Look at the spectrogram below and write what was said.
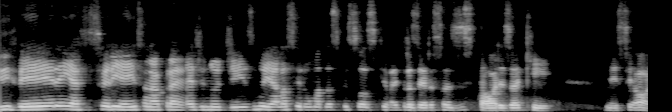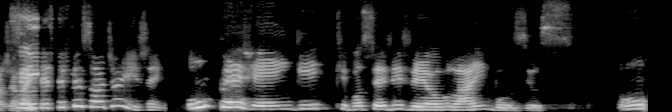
viverem essa experiência na praia de nudismo e ela ser uma das pessoas que vai trazer essas histórias aqui. Nesse, ó, já vai Sim. ter esse episódio aí, gente. Um perrengue que você viveu lá em Búzios. Um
